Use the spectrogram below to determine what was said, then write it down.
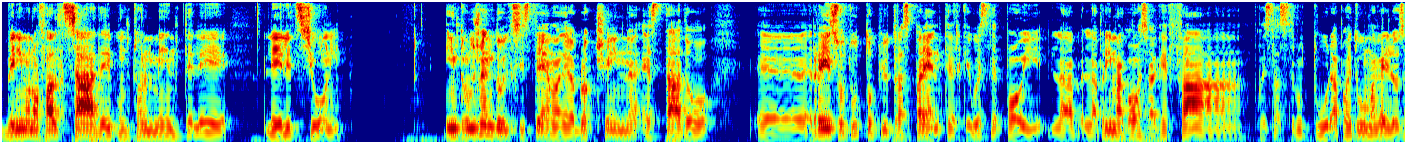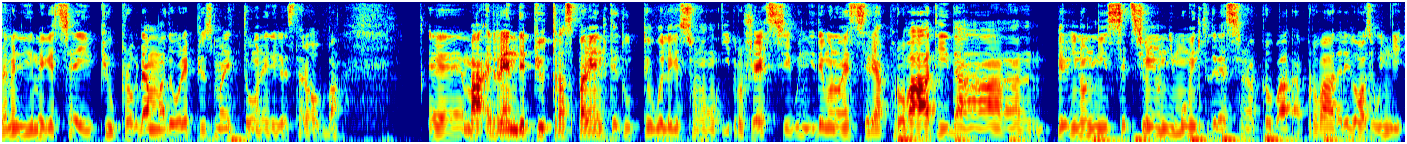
venivano falsate puntualmente le, le elezioni. Introducendo il sistema della blockchain è stato eh, reso tutto più trasparente, perché questa è poi la, la, prima cosa che fa questa struttura. Poi tu magari lo sai meglio di me che sei più programmatore, più smanettone di questa roba eh, ma rende più trasparente tutti quelli che sono i processi, quindi devono essere approvati da, in ogni sezione, in ogni momento deve essere approva, approvate le cose, quindi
